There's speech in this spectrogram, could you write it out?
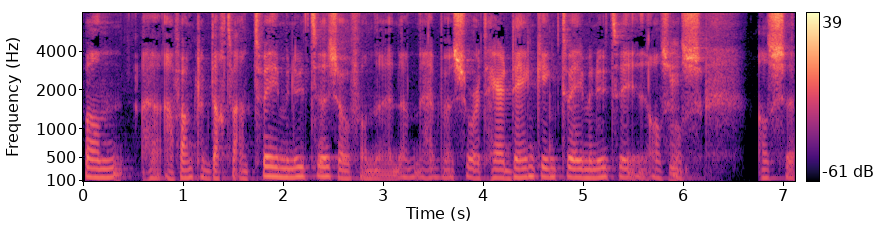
Van, eh, aanvankelijk dachten we aan twee minuten, zo van, eh, dan hebben we een soort herdenking, twee minuten, als, Hm. als, als eh,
